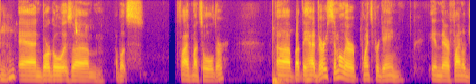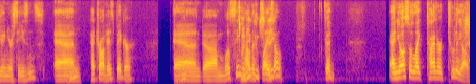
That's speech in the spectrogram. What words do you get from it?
mm-hmm. and Bourgault is um, about five months older. Uh, but they had very similar points per game in their final junior seasons, and mm-hmm. Petrov is bigger, mm-hmm. and um, we'll see how this plays stay. out. Good. And you also like Tyler Tullio.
